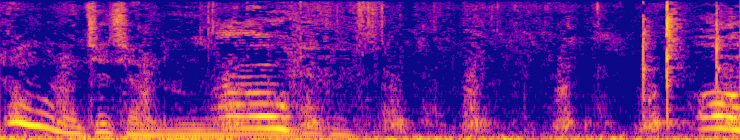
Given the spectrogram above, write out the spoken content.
怎么弄这些啊？哦，哦。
